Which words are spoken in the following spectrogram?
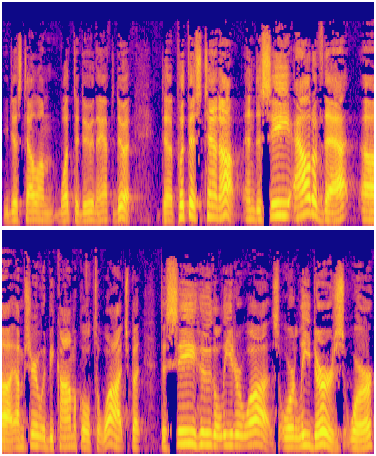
You just tell them what to do and they have to do it. To put this tent up and to see out of that, uh, I'm sure it would be comical to watch, but to see who the leader was or leaders were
